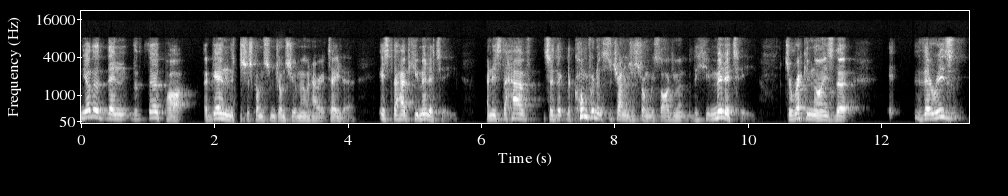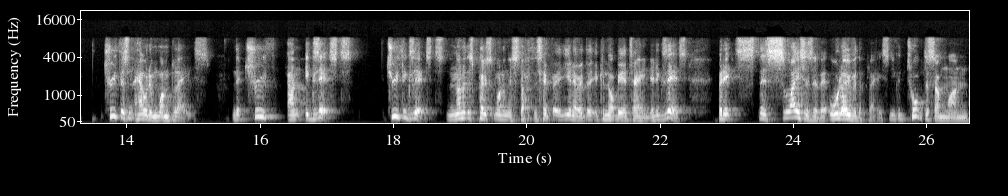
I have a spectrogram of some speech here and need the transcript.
The other, then the third part, again, this just comes from John Stuart Mill and Harriet Taylor, is to have humility and is to have so the, the confidence to challenge the strongest argument, but the humility to recognize that there is truth isn't held in one place, that truth um, exists. Truth exists. None of this postmodernist stuff, is, you know, it cannot be attained. It exists, but it's there's slices of it all over the place. And you can talk to someone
